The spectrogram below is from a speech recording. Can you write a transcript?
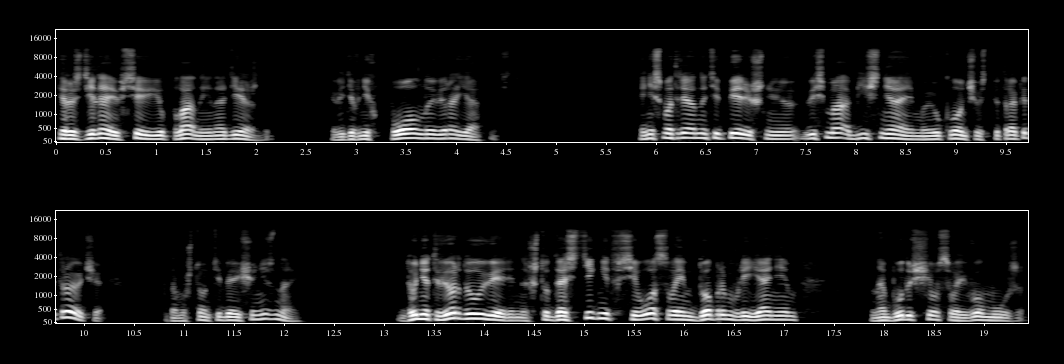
и разделяю все ее планы и надежды, видя в них полную вероятность. И несмотря на теперешнюю, весьма объясняемую уклончивость Петра Петровича, потому что он тебя еще не знает, Дуня твердо уверена, что достигнет всего своим добрым влиянием на будущего своего мужа.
